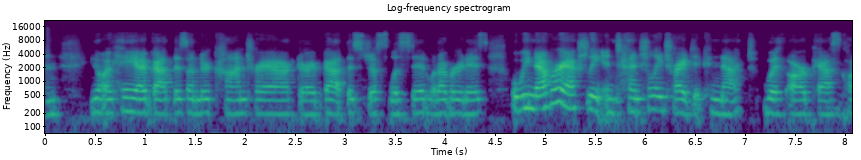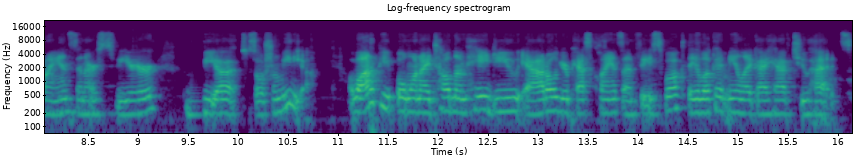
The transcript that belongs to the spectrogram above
you know, hey, I've got this under contract or I've got this just listed, whatever it is. But we never actually intentionally tried to connect with our past clients in our sphere via social media. A lot of people, when I tell them, hey, do you add all your past clients on Facebook? They look at me like I have two heads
